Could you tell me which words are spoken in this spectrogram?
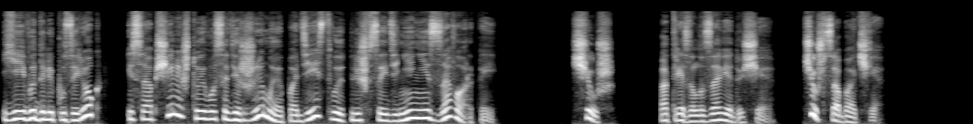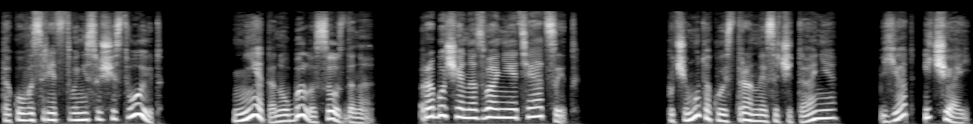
Ей выдали пузырек и сообщили, что его содержимое подействует лишь в соединении с заваркой. «Чушь», — отрезала заведующая. «Чушь собачья». «Такого средства не существует?» «Нет, оно было создано. Рабочее название теоцит». «Почему такое странное сочетание? Яд и чай?»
